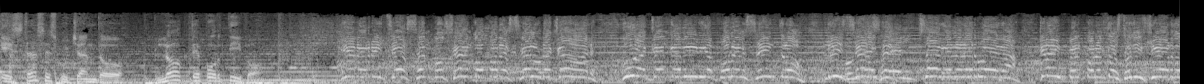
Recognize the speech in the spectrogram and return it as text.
Estás escuchando Blog Deportivo. Viene Richardson buscando, apareció el huracán. Huracán Gaviria por el centro. Richardson, Sagan en la rueda. Greipel por el costado izquierdo.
